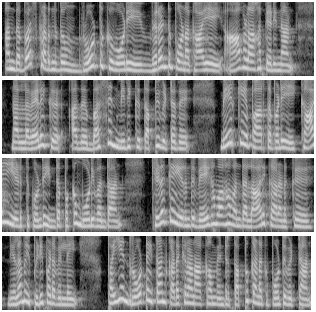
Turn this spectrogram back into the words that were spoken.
அந்த பஸ் கடந்ததும் ரோட்டுக்கு ஓடி விரண்டு போன காயை ஆவலாக தேடினான். நல்ல வேளைக்கு அது பஸ்ஸின் மிதிக்கு தப்பிவிட்டது. மேற்கே பார்த்தபடி காயை எடுத்துக்கொண்டு இந்த பக்கம் ஓடி வந்தான். கிழக்கே இருந்து வேகமாக வந்த லாரிக்காரனுக்கு நிலைமை பிடிபடவில்லை. பையன் ரோட்டைத்தான் கடக்கிறானாக்கம் என்று தப்பு கணக்கு போட்டு விட்டான்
